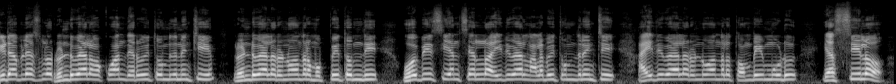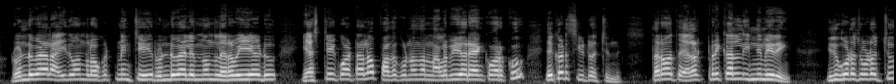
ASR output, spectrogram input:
ఈడబ్ల్యూఎస్లో రెండు వేల ఒక వంద ఇరవై తొమ్మిది నుంచి రెండు వేల రెండు వందల ముప్పై తొమ్మిది ఓబీసీ ఎన్సీఎల్లో ఐదు వేల నలభై తొమ్మిది నుంచి ఐదు వేల రెండు వందల తొంభై మూడు ఎస్సీలో రెండు వేల ఐదు వందల ఒకటి నుంచి రెండు వేల ఎనిమిది వందల ఇరవై ఏడు ఎస్టీ కోటాలో పదకొండు వందల నలభై ర్యాంక్ వరకు ఇక్కడ సీట్ వచ్చింది తర్వాత ఎలక్ట్రికల్ ఇంజనీరింగ్ ఇది కూడా చూడొచ్చు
